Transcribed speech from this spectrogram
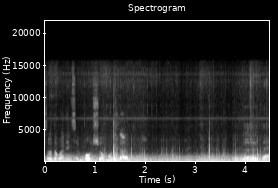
So the one in symposium, who's that? the, the,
